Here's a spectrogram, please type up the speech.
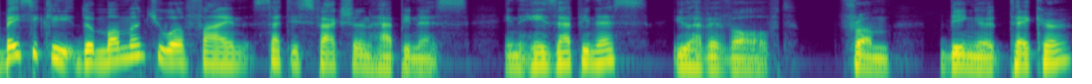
Basically, the moment you will find satisfaction and happiness in his happiness, you have evolved from being a taker,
